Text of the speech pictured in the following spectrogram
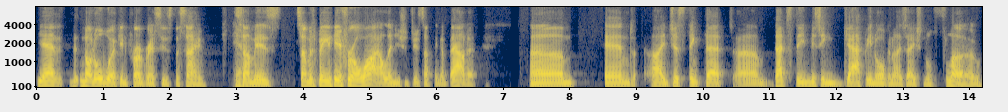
yeah, not all work in progress is the same. Yeah. Some is, some has been here for a while and you should do something about it. Um, and I just think that um, that's the missing gap in organizational flow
